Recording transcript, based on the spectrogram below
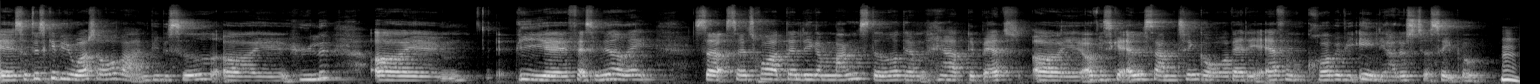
Øh, så det skal vi jo også overveje, om vi vil sidde og øh, hylde og øh, blive øh, fascineret af. Så, så jeg tror, at den ligger mange steder, den her debat, og, øh, og vi skal alle sammen tænke over, hvad det er for nogle kroppe, vi egentlig har lyst til at se på. Mm.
